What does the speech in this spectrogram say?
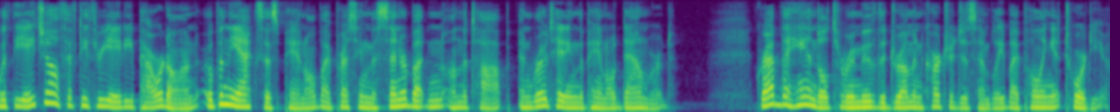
With the HL5380 powered on, open the access panel by pressing the center button on the top and rotating the panel downward. Grab the handle to remove the drum and cartridge assembly by pulling it toward you.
